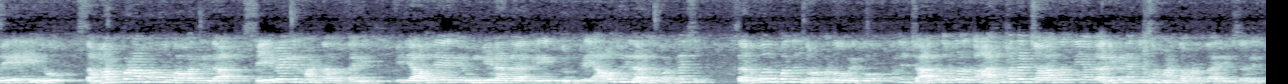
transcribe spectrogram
ಸೇರಿ ಇದು ಸಮರ್ಪಣಾ ಮನೋಭಾವದಿಂದ ಸೇವೆಯಲ್ಲಿ ಮಾಡ್ತಾ ಬರ್ತಾನೆ ಇದು ಯಾವುದೇ ಆಗಲಿ, ಉಂಗಿಡೋದಾಗಲಿ, ದುಡ್ಡು ಯಾವುದೂ ಇಲ್ಲ ಅದು. ಒಟ್ಟಿನಲ್ಲಿ ಸರ್ವರು ಬಂದು ನೋಡ್ಕೊಂಡು ಹೋಗ್ಬೇಕು. ಒಂದು ಜಾಗೃತ ಆತ್ಮದ ಜಾಗೃತಿಯ ಅರಿವಿನ ಕೆಲಸ ಮಾಡ್ತಾ ಬರ್ತಾ ಇದೀವಿ ಸರ್ ಇದು.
